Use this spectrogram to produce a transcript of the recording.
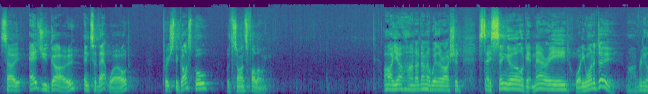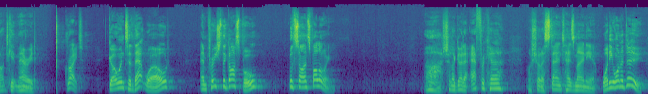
So, as you go into that world, preach the gospel with signs following. Oh, Johan, I don't know whether I should stay single or get married. What do you want to do? Oh, I'd really like to get married. Great. Go into that world and preach the gospel with signs following. Ah, oh, should I go to Africa or should I stay in Tasmania? What do you want to do?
